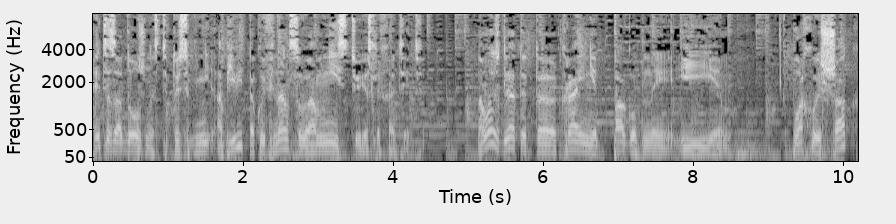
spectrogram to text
эти задолженности, то есть объявить такую финансовую амнистию, если хотите. На мой взгляд, это крайне пагубный и плохой шаг.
